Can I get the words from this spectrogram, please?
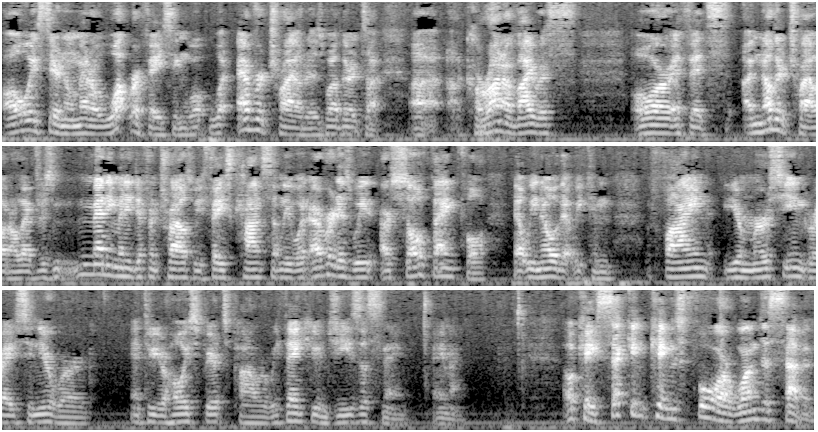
always there, no matter what we're facing, whatever trial it is, whether it's a, a, a coronavirus or if it's another trial in our life. There's many, many different trials we face constantly. Whatever it is, we are so thankful that we know that we can find your mercy and grace in your word and through your Holy Spirit's power. We thank you in Jesus' name. Amen. Okay, 2 Kings 4 1 to 7.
